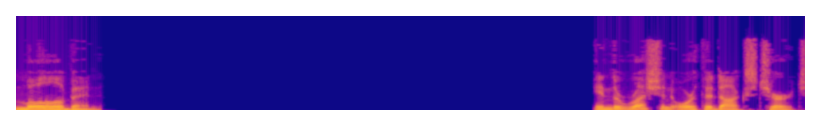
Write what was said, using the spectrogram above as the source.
Moleben In the Russian Orthodox Church,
